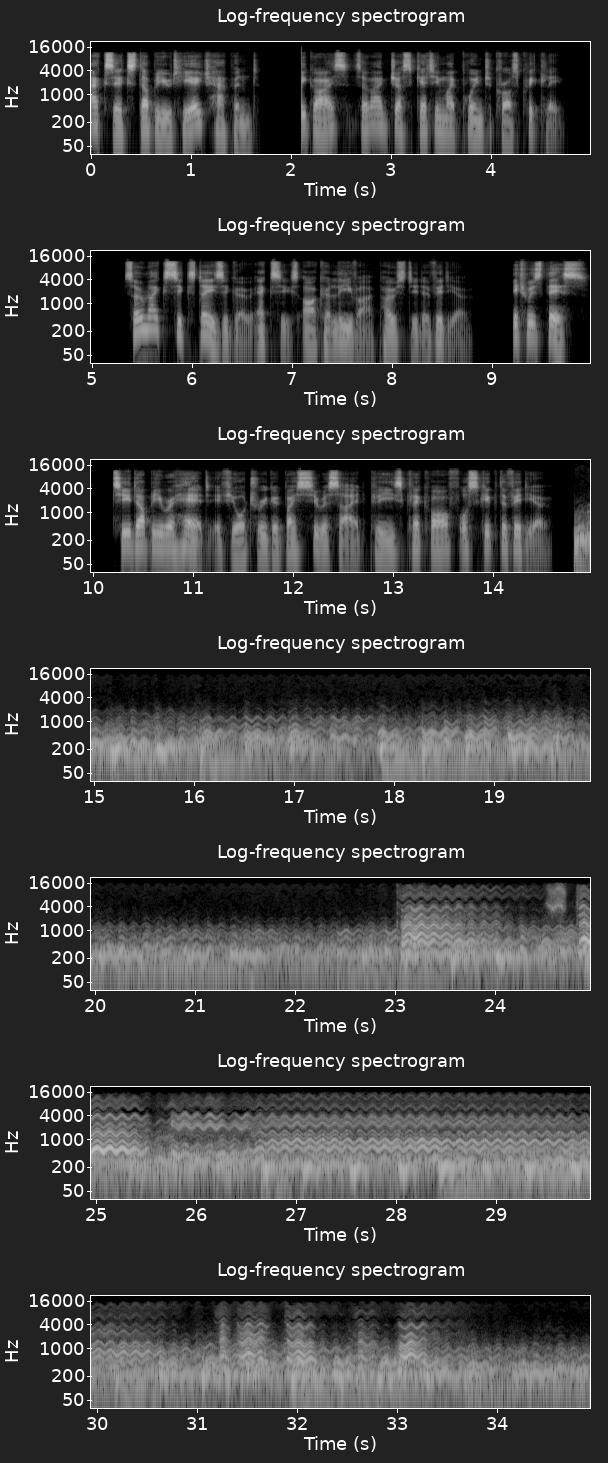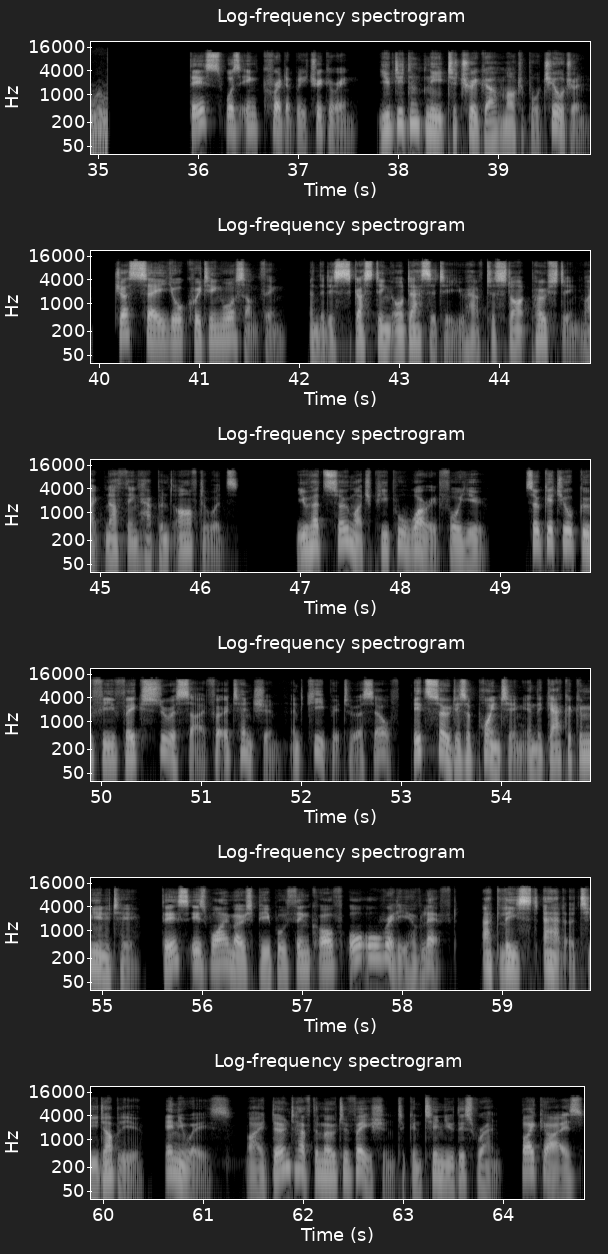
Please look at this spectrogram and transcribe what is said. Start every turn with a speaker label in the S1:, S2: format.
S1: XXWTH happened. Hey guys, so I'm just getting my point across quickly.
S2: So like six days ago, X's Arca Levi posted a video.
S1: It was this. TW ahead if you're triggered by suicide, please click off or skip the video. This was incredibly triggering.
S2: You didn't need to trigger multiple children.
S1: Just say you're quitting or something.
S2: And the disgusting audacity you have to start posting like nothing happened afterwards. You had so much people worried for you. So get your goofy fake suicide for attention and keep it to yourself. It's so disappointing in the Gacha community.
S1: This is why most people think of or already have left.
S2: At least add a TW.
S1: Anyways, I don't have the motivation to continue this rant. Bye guys.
